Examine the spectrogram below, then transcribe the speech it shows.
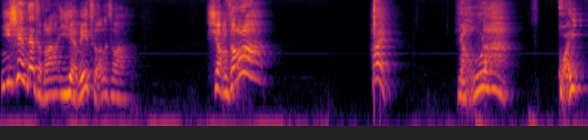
你现在怎么了？也没辙了是吧？想招了？係有啦，鬼！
